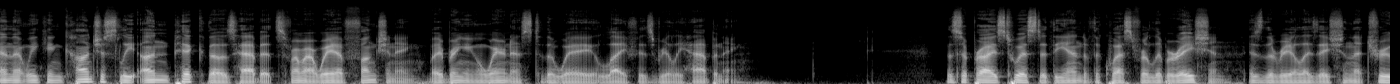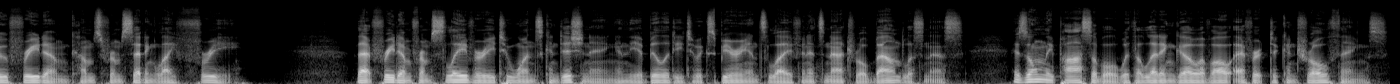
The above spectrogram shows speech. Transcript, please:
and that we can consciously unpick those habits from our way of functioning by bringing awareness to the way life is really happening. The surprise twist at the end of the quest for liberation is the realization that true freedom comes from setting life free. That freedom from slavery to one's conditioning and the ability to experience life in its natural boundlessness is only possible with a letting go of all effort to control things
